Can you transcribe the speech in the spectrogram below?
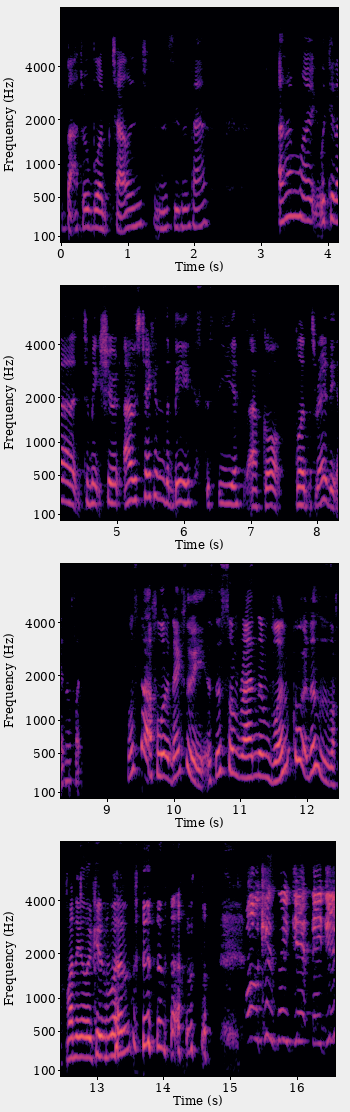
battle blimp challenge in the season pass, and I'm like looking at it to make sure I was checking the base to see if I've got blimps ready, and I was like, "What's that floating next to me? Is this some random blimp? This is a funny looking blimp." Well, because they did they did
